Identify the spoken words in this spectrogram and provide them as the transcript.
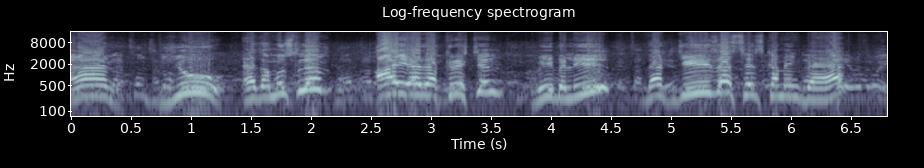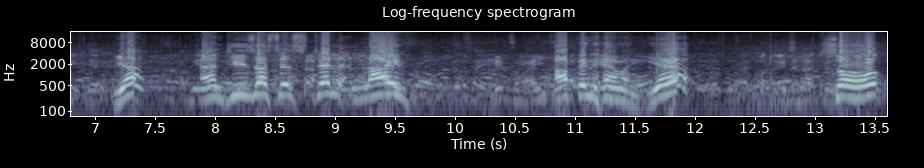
And you as a Muslim, I as a Christian, we believe that Jesus is coming back. Yeah? And Jesus is still alive up in heaven. Yeah? So,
